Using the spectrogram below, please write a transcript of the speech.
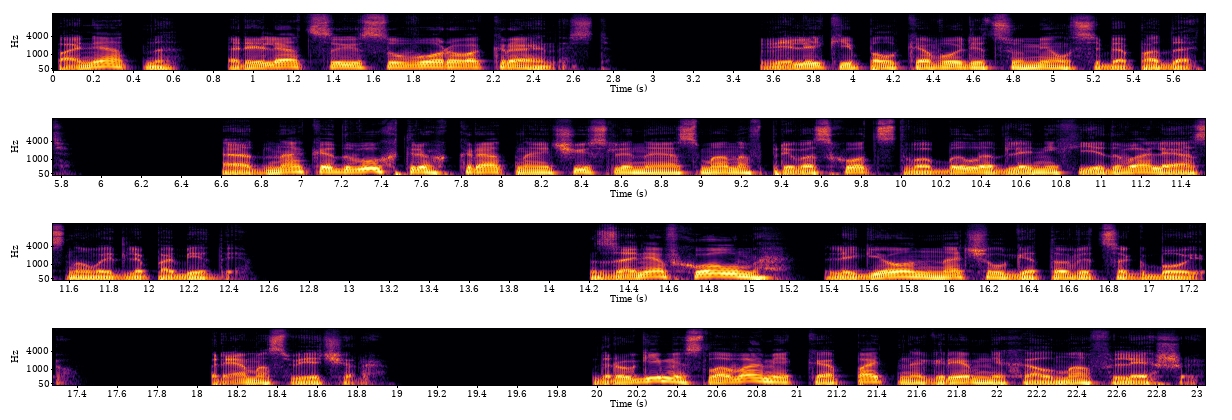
Понятно, реляции Суворова крайность. Великий полководец умел себя подать. Однако двух-трехкратное численное османов превосходство было для них едва ли основой для победы. Заняв холм, легион начал готовиться к бою. Прямо с вечера. Другими словами, копать на гребне холма флеши.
